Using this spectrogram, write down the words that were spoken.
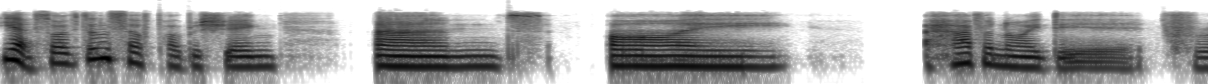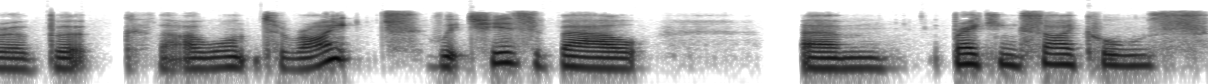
yeah, so I've done self publishing and I have an idea for a book that I want to write, which is about um, breaking cycles,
